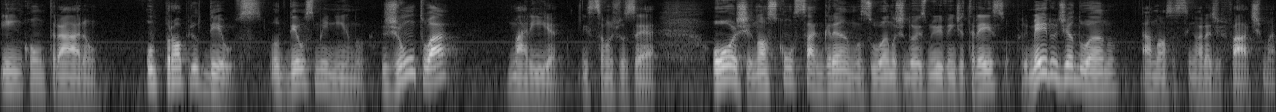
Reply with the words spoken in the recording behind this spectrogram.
e encontraram o próprio Deus, o Deus menino, junto a Maria e São José. Hoje nós consagramos o ano de 2023, o primeiro dia do ano, a Nossa Senhora de Fátima.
